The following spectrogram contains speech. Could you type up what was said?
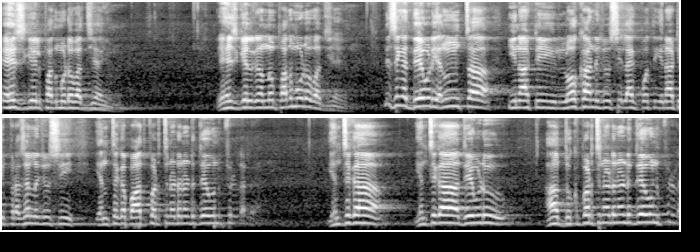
ఎహెచ్గేల్ పదమూడవ అధ్యాయం. ఎహెచ్గేల్ గ్రంథం పదమూడవ అధ్యాయం. నిజంగా దేవుడు ఎంత ఈనాటి లోకాన్ని చూసి లేకపోతే ఈనాటి ప్రజలను చూసి ఎంతగా బాధపడుతున్నాడు అన్నట్టు దేవుని పిల్లలు. ఎంతగా ఎంతగా దేవుడు ఆ దుఃఖపడుతున్నాడు అన్నట్టు దేవుని పిల్లలు.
